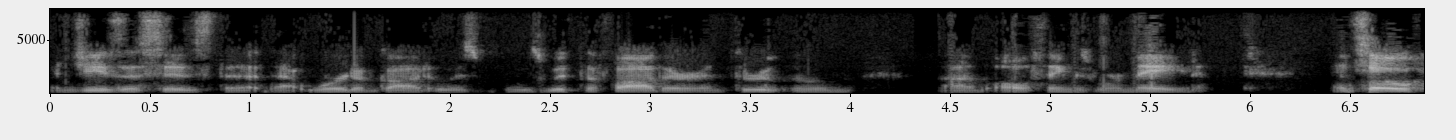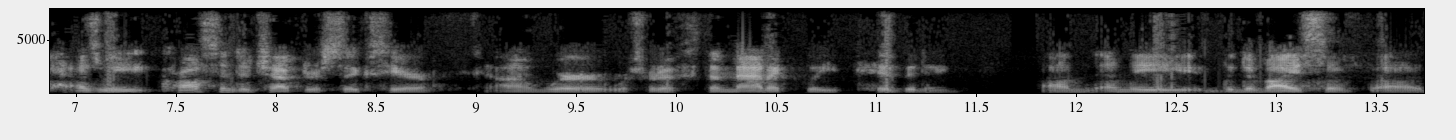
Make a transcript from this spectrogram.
And Jesus is the, that Word of God who is who was with the Father and through whom um, all things were made. And so as we cross into chapter six here, um, we're we're sort of thematically pivoting, um, and the the device of uh,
